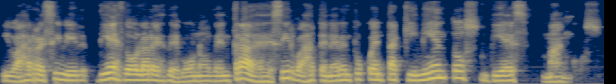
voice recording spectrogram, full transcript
y vas a recibir 10 dólares de bono de entrada. Es decir, vas a tener en tu cuenta 510 mangos.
